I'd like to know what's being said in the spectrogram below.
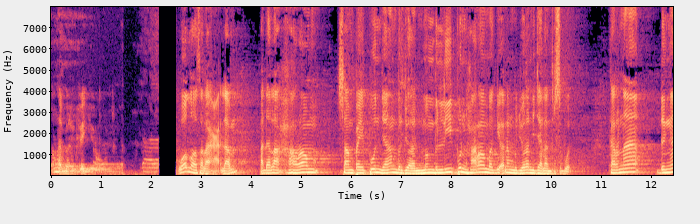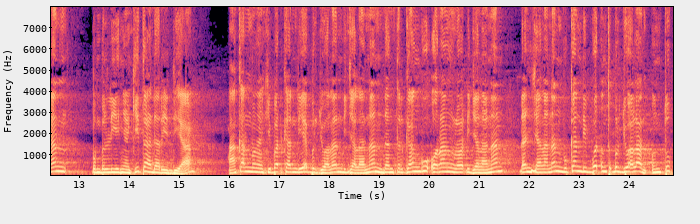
Allah berfirman Wallahu taala alam adalah haram sampai pun jangan berjualan. Membeli pun haram bagi orang berjualan di jalan tersebut. Karena dengan pembelinya kita dari dia akan mengakibatkan dia berjualan di jalanan dan terganggu orang lewat di jalanan dan jalanan bukan dibuat untuk berjualan untuk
